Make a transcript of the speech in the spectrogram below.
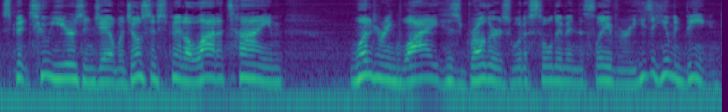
spent two years in jail, but Joseph spent a lot of time wondering why his brothers would have sold him into slavery. He's a human being.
